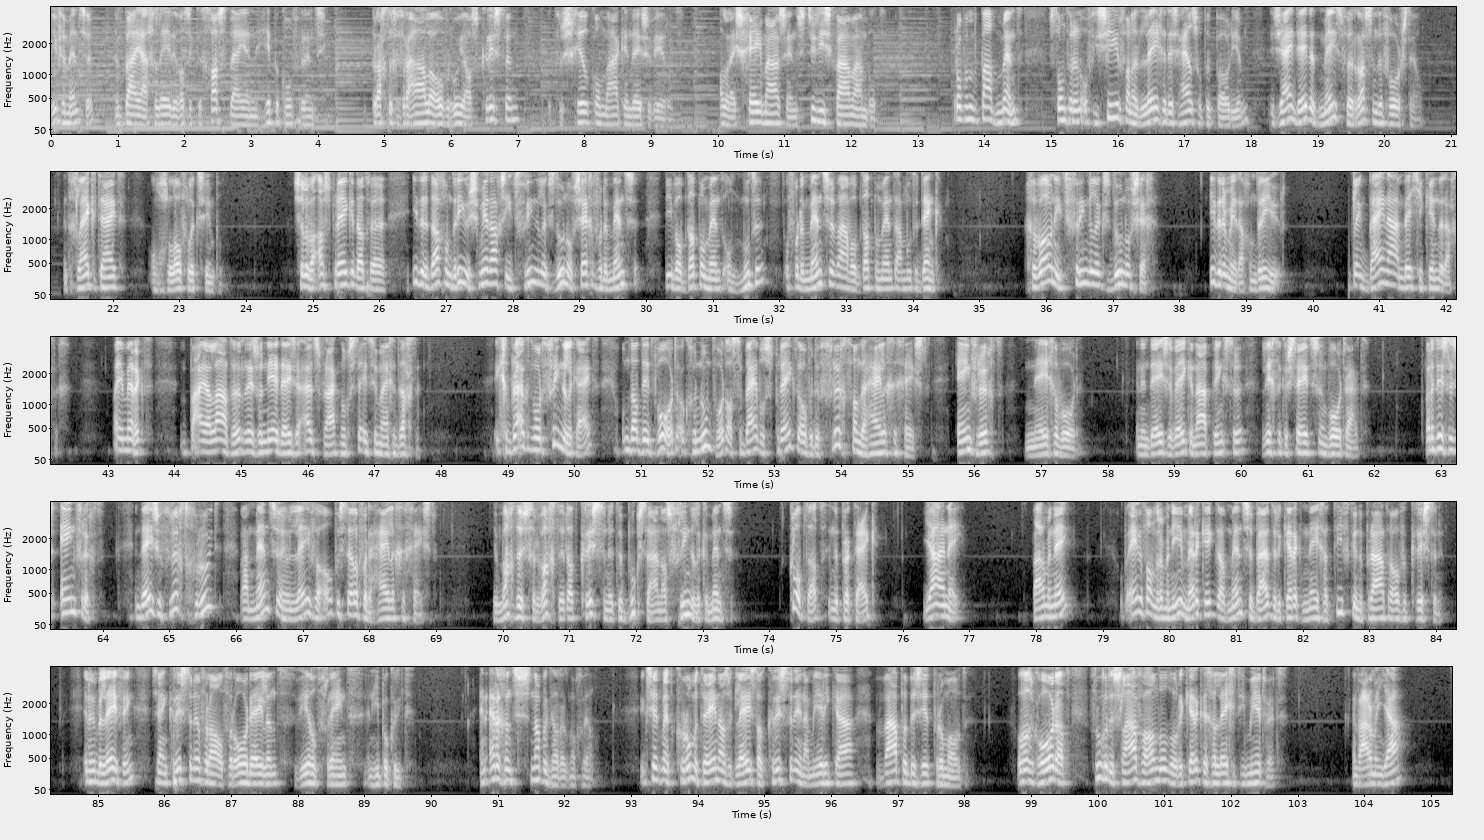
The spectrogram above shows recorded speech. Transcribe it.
Lieve mensen, een paar jaar geleden was ik de gast bij een hippe conferentie. Prachtige verhalen over hoe je als christen het verschil kon maken in deze wereld. Allerlei schema's en studies kwamen aan bod. Maar op een bepaald moment stond er een officier van het leger des heils op het podium. Zij deed het meest verrassende voorstel. En tegelijkertijd ongelooflijk simpel. Zullen we afspreken dat we iedere dag om drie uur s middags iets vriendelijks doen of zeggen voor de mensen die we op dat moment ontmoeten of voor de mensen waar we op dat moment aan moeten denken? Gewoon iets vriendelijks doen of zeggen. Iedere middag om drie uur. Klinkt bijna een beetje kinderachtig. Maar je merkt, een paar jaar later resoneert deze uitspraak nog steeds in mijn gedachten. Ik gebruik het woord vriendelijkheid omdat dit woord ook genoemd wordt als de Bijbel spreekt over de vrucht van de Heilige Geest. Eén vrucht, negen woorden. En in deze weken na Pinksteren licht ik er steeds een woord uit. Maar het is dus één vrucht. En deze vrucht groeit waar mensen hun leven openstellen voor de Heilige Geest. Je mag dus verwachten dat christenen te boek staan als vriendelijke mensen. Klopt dat in de praktijk? Ja en nee. Waarom een nee? Op een of andere manier merk ik dat mensen buiten de kerk negatief kunnen praten over christenen. In hun beleving zijn christenen vooral veroordelend, wereldvreemd en hypocriet. En ergens snap ik dat ook nog wel. Ik zit met kromme tenen als ik lees dat christenen in Amerika wapenbezit promoten. Of als ik hoor dat vroeger de slavenhandel door de kerken gelegitimeerd werd. En waarom een ja?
